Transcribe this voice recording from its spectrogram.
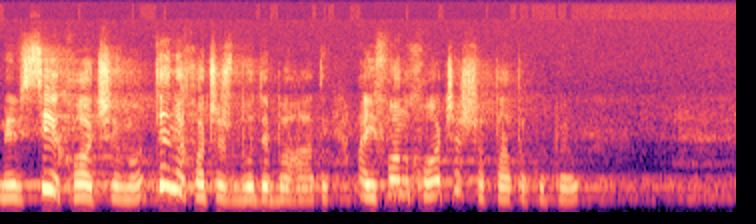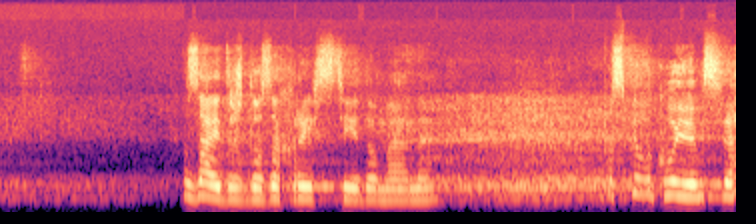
Ми всі хочемо. Ти не хочеш бути багатий. Айфон хочеш, щоб тато купив. Зайдеш до Захристії до мене. Поспілкуємося.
